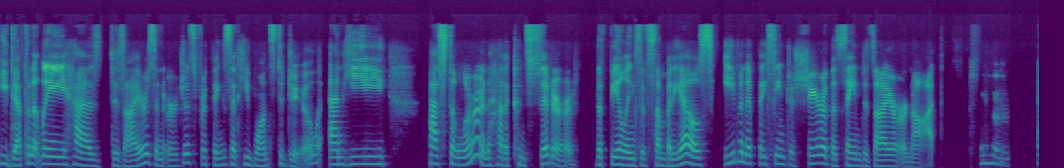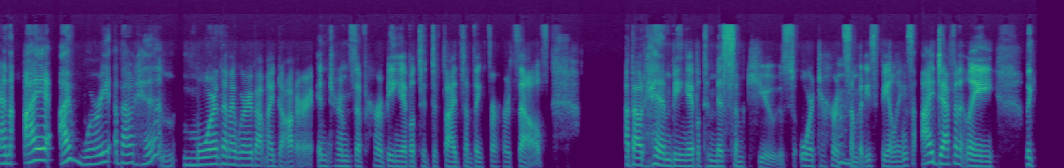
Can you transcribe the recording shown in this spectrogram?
He definitely has desires and urges for things that he wants to do. And he has to learn how to consider the feelings of somebody else, even if they seem to share the same desire or not. Mm-hmm. And I I worry about him more than I worry about my daughter in terms of her being able to decide something for herself. About him being able to miss some cues or to hurt mm-hmm. somebody's feelings. I definitely like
